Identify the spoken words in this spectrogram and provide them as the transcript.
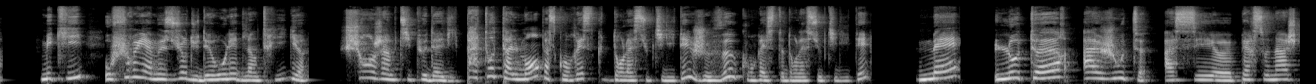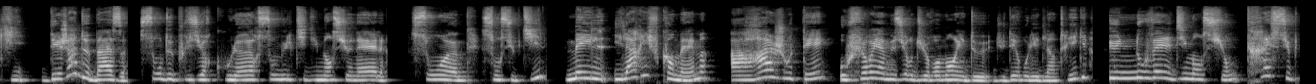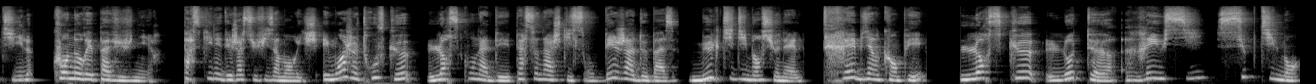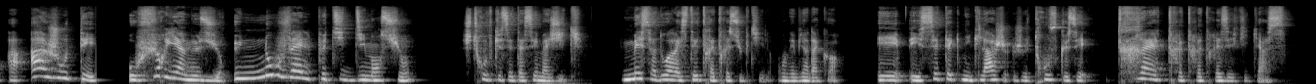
mais qui, au fur et à mesure du déroulé de l'intrigue, change un petit peu d'avis. Pas totalement, parce qu'on reste dans la subtilité, je veux qu'on reste dans la subtilité, mais l'auteur ajoute à ces euh, personnages qui, déjà de base, sont de plusieurs couleurs, sont multidimensionnels, sont, subtils, mais il, arrive quand même à rajouter, au fur et à mesure du roman et de, du déroulé de l'intrigue, une nouvelle dimension très subtile qu'on n'aurait pas vu venir parce qu'il est déjà suffisamment riche. Et moi, je trouve que lorsqu'on a des personnages qui sont déjà de base multidimensionnels, très bien campés, lorsque l'auteur réussit subtilement à ajouter au fur et à mesure une nouvelle petite dimension, je trouve que c'est assez magique. Mais ça doit rester très très subtil, on est bien d'accord. Et, et ces techniques-là, je trouve que c'est très très très très efficace.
